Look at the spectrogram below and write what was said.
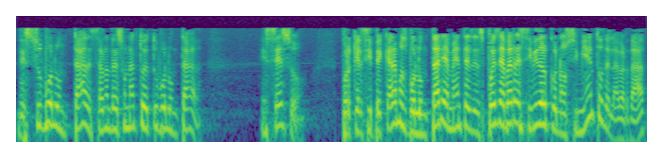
de su voluntad, está hablando, es un acto de tu voluntad. Es eso. Porque si pecáramos voluntariamente después de haber recibido el conocimiento de la verdad,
